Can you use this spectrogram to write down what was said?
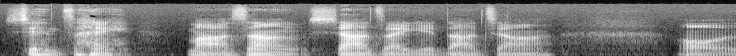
现在马上下载给大家哦。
